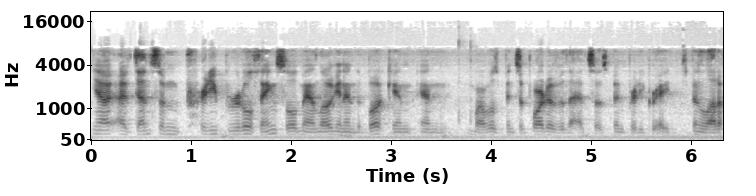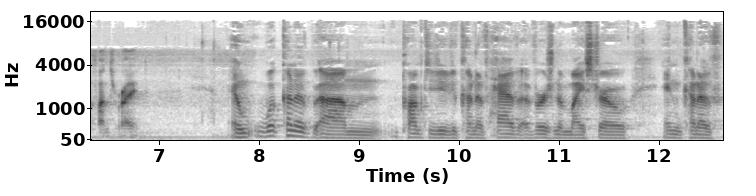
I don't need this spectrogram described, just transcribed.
you know I've done some pretty brutal things, to Old Man Logan in the book, and, and Marvel's been supportive of that, so it's been pretty great. It's been a lot of fun to write. And what kind of um, prompted you to kind of have a version of Maestro and kind of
